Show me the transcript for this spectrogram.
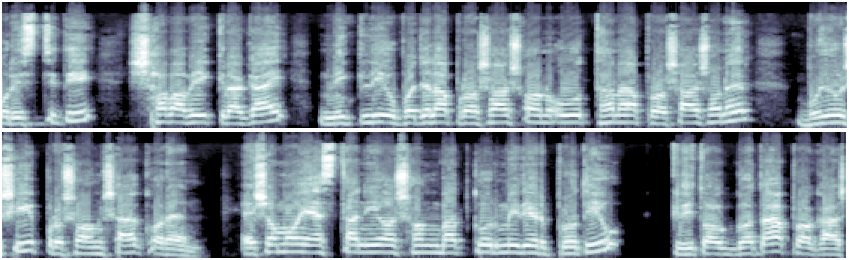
পরিস্থিতি স্বাভাবিক রাখায় নিকলি উপজেলা প্রশাসন ও থানা প্রশাসনের ভূয়সী প্রশংসা করেন। এ সময় স্থানীয় সংবাদকর্মীদের প্রতিও কৃতজ্ঞতা প্রকাশ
